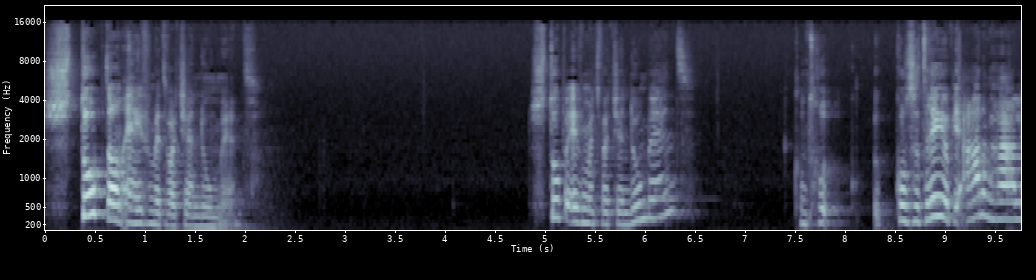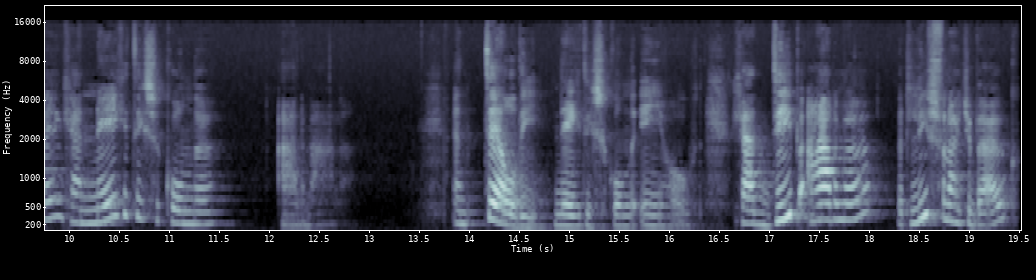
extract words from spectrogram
Stop dan even met wat je aan het doen bent. Stop even met wat je aan het doen bent. Concentreer je op je ademhaling. Ga 90 seconden ademhalen. En tel die 90 seconden in je hoofd. Ga diep ademen, het liefst vanuit je buik.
